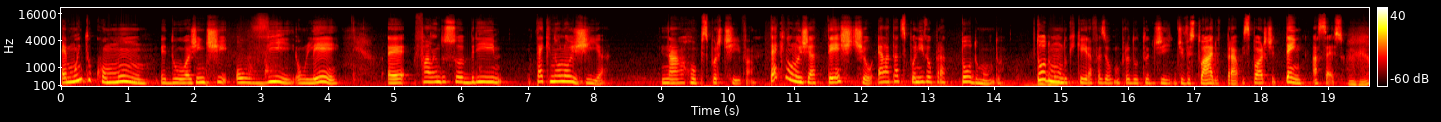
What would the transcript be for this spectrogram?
é muito comum, Edu, a gente ouvir ou ler é, falando sobre tecnologia na roupa esportiva. Tecnologia têxtil, ela está disponível para todo mundo. Todo uhum. mundo que queira fazer um produto de, de vestuário para esporte tem acesso. Uhum.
